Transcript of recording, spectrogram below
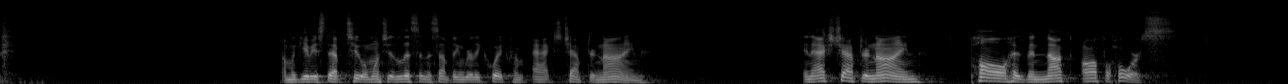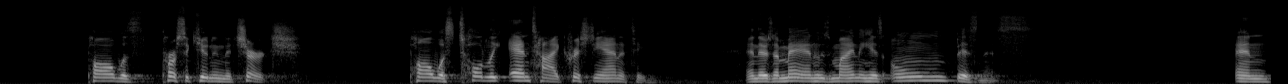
I'm going to give you step two. I want you to listen to something really quick from Acts chapter 9. In Acts chapter 9, Paul has been knocked off a horse. Paul was persecuting the church. Paul was totally anti Christianity. And there's a man who's minding his own business. And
